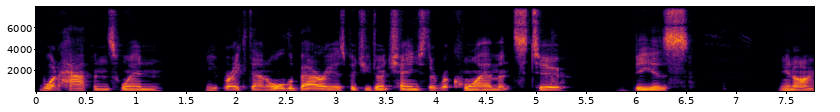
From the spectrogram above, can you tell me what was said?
what happens when you break down all the barriers but you don't change the requirements to be as you know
